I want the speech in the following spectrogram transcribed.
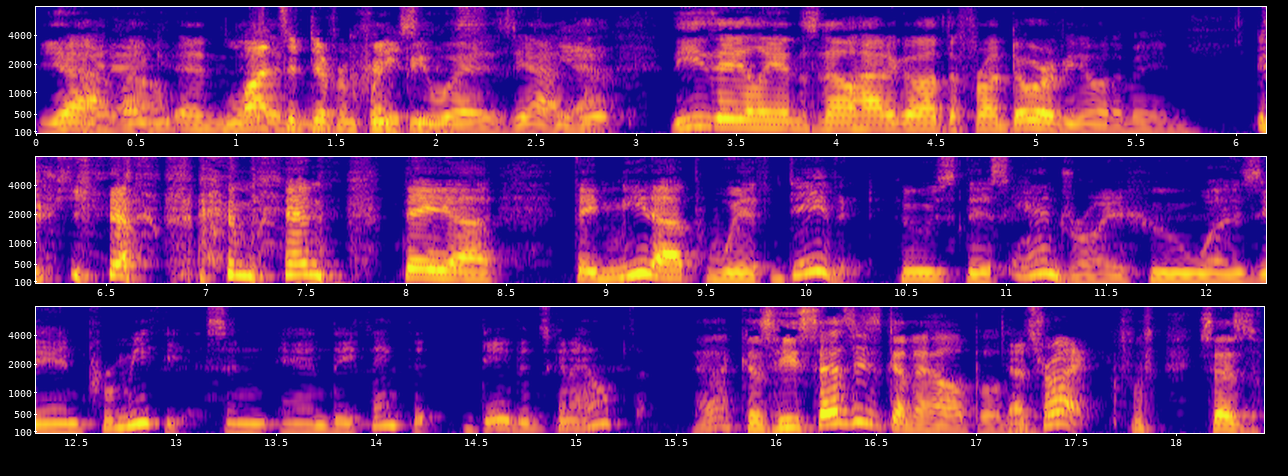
Yeah, You know? like and Lots in of different creepy places. ways. Yeah, Yeah. Th- these aliens know how to go out the front door, if you know what I mean. yeah, and then they uh, they meet up with David, who's this android who was in Prometheus, and and they think that David's going to help them. Yeah, because he says he's going to help him. That's right. Says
